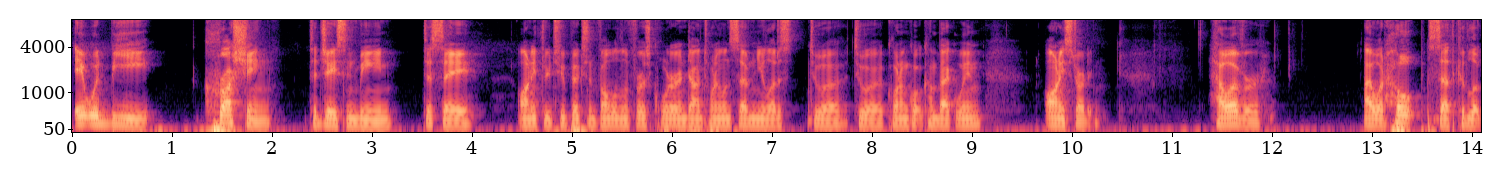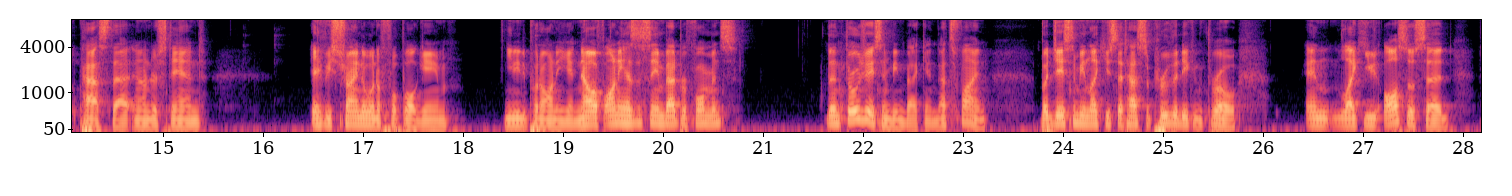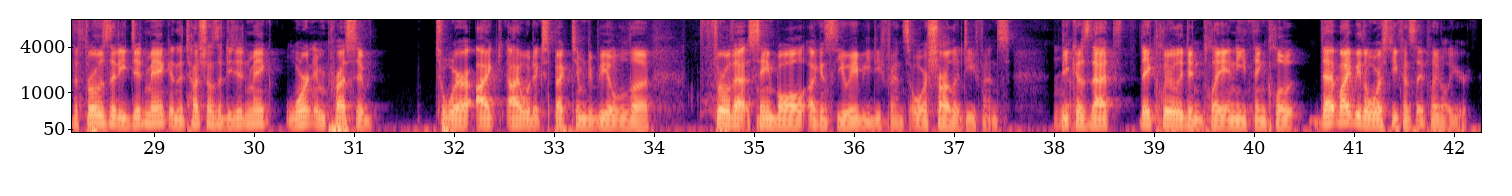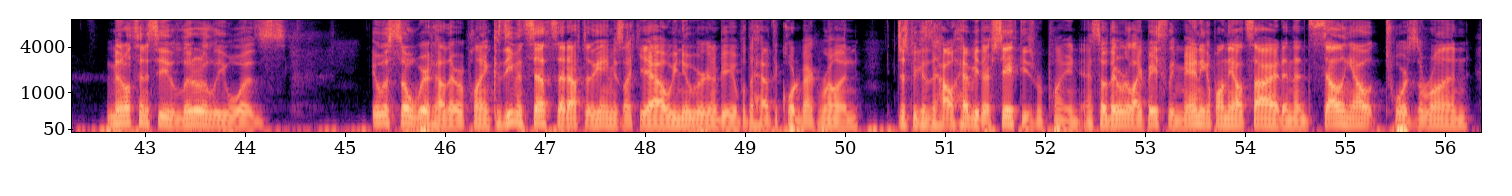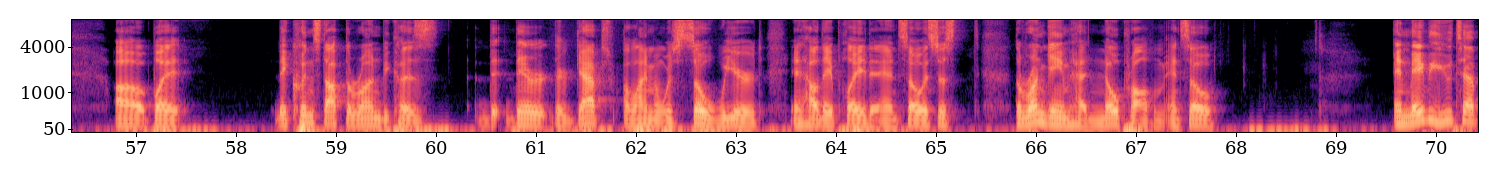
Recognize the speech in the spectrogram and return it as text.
it would be crushing to Jason Bean to say Aune threw two picks and fumbled in the first quarter and down 21-7 you led us to a to a quote unquote comeback win. Aune starting. However, I would hope Seth could look past that and understand if he's trying to win a football game, you need to put Aune in. Now, if Aune has the same bad performance, then throw Jason Bean back in. That's fine. But Jason Bean, like you said, has to prove that he can throw. And like you also said, the throws that he did make and the touchdowns that he did make weren't impressive to where I I would expect him to be able to throw that same ball against the UAB defense or Charlotte defense. Because that they clearly didn't play anything close. That might be the worst defense they played all year. Middle Tennessee literally was. It was so weird how they were playing because even Seth said after the game, he's like, "Yeah, we knew we were going to be able to have the quarterback run just because of how heavy their safeties were playing, and so they were like basically manning up on the outside and then selling out towards the run, uh, but they couldn't stop the run because th- their their gaps alignment was so weird in how they played it, and so it's just the run game had no problem, and so and maybe UTEP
